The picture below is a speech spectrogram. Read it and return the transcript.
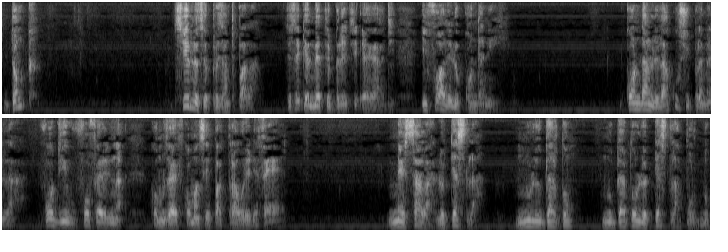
Donc, s'il ne se présente pas là, c'est ce que Maître Bretti a dit, il faut aller le condamner. Condamne-le, la Cour suprême est là. Il faut dire, faut faire une, comme vous avez commencé par Traoré de faire. Mais ça là, le test là, nous le gardons. Nous gardons le test là pour nous.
